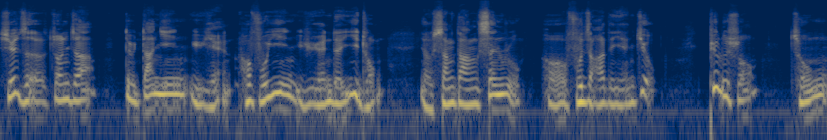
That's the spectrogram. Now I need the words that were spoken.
学者专家对单音语言和复音语言的异同有相当深入和复杂的研究，譬如说，从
